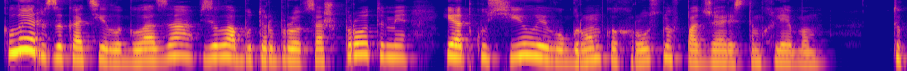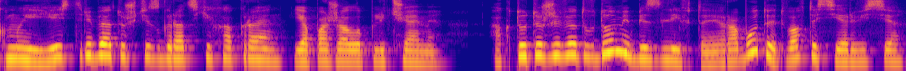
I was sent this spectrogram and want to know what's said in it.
Клэр закатила глаза, взяла бутерброд со шпротами и откусила его, громко хрустнув поджаристым хлебом. «Так мы и есть ребятушки с городских окраин», я пожала плечами. «А кто-то живет в доме без лифта и работает в автосервисе».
